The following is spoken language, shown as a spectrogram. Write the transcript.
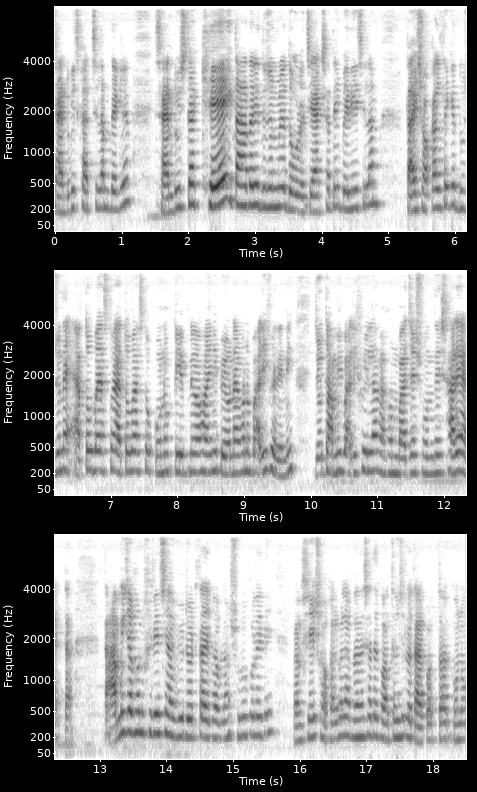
স্যান্ডউইচ খাচ্ছিলাম দেখলেন। স্যান্ডউইচটা খেয়েই তাড়াতাড়ি দুজন মিলে দৌড়েছি একসাথেই বেরিয়েছিলাম। তাই সকাল থেকে দুজনে এত ব্যস্ত এত ব্যস্ত কোনো ক্লিপ নেওয়া হয়নি পেওনা এখনও বাড়ি ফেরেনি। যেহেতু আমি বাড়ি ফিরলাম এখন বাজে সন্ধে সাড়ে আটটা। তা আমি যখন ফিরেছি, আমি ভিডিওটা তাই ভাবলাম শুরু করে দিই। কারণ সেই সকালবেলা আপনাদের সাথে কথা হয়েছিল, তারপর তো আর কোনো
